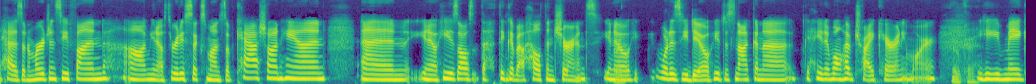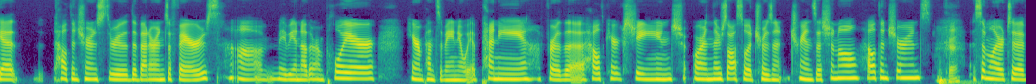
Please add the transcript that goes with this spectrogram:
has an emergency fund, um, you know, three to six months of cash on hand. And, you know, he's also think about health insurance. You know, Right. he, what does he do? He's just not going to, he won't have TRICARE anymore. Okay. He may get health insurance through the Veterans Affairs, um, maybe another employer. Here in Pennsylvania, we have Pennie for the healthcare exchange, or and there's also a trans- transitional health insurance, Okay. similar to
